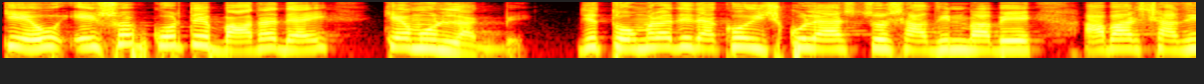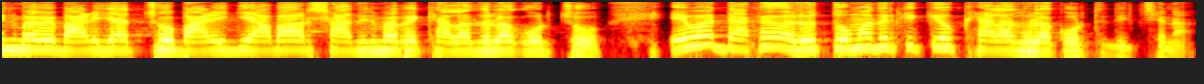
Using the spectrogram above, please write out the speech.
কেউ এসব করতে বাধা দেয়, কেমন লাগবে? যে তোমরা যে দেখো স্কুলে আসছো স্বাধীনভাবে, আবার স্বাধীনভাবে বাড়ি যাচ্ছ, বাড়ি গিয়ে আবার স্বাধীনভাবে খেলাধুলা করছ। এবার দেখা গেল তোমাদেরকে কেউ খেলাধুলা করতে দিচ্ছে না।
